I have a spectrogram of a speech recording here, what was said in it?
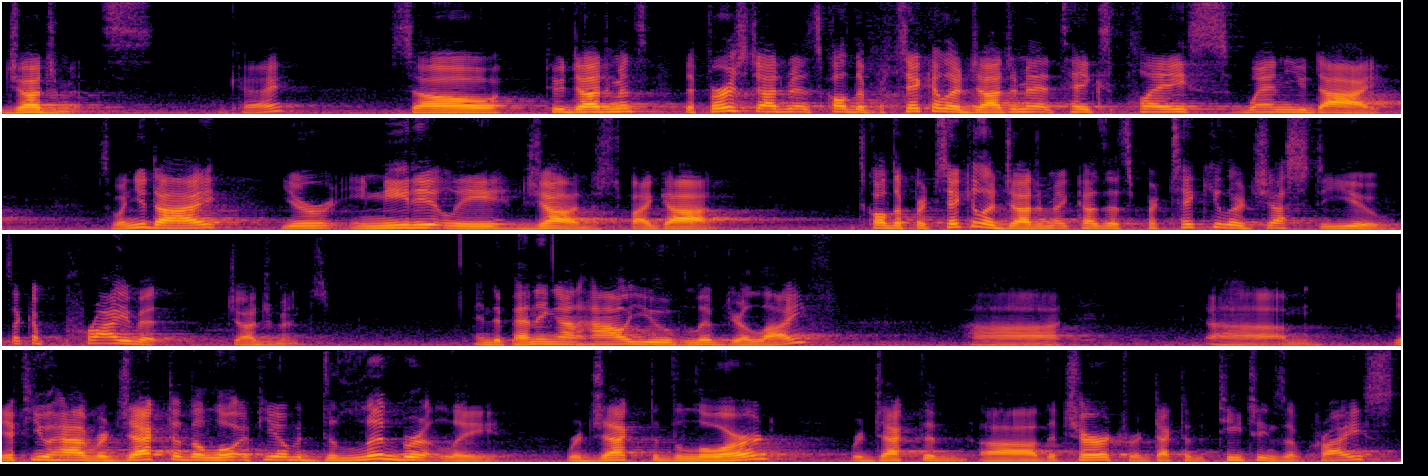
judgments. Okay? So, two judgments. The first judgment is called the particular judgment. It takes place when you die. So, when you die, you're immediately judged by God. It's called a particular judgment because it's particular just to you. It's like a private judgment. And depending on how you've lived your life, uh, um, if you have rejected the Lord, if you have deliberately rejected the Lord, rejected uh, the church, rejected the teachings of Christ,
